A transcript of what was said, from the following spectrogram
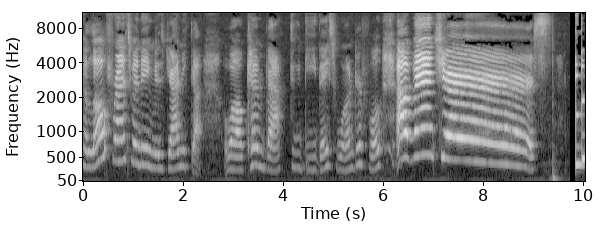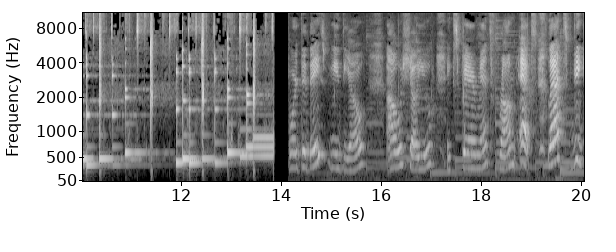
Hello, friends. My name is Janica. Welcome back to Diday's Wonderful Adventures! For today's video, I will show you experiments from X. Let's begin!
